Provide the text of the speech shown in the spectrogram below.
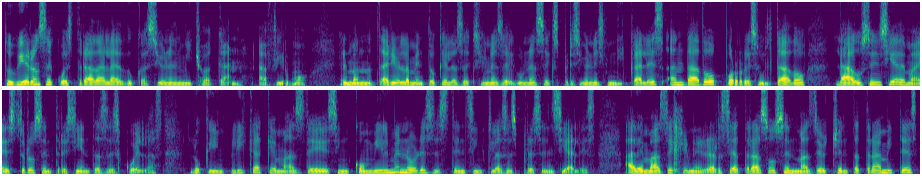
tuvieron secuestrada la educación en Michoacán, afirmó. El mandatario lamentó que las acciones de algunas expresiones sindicales han dado por resultado la ausencia de maestros en 300 escuelas, lo que implica que más de 5.000 menores estén sin clases presenciales, además de generarse atrasos en más de 80 trámites,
